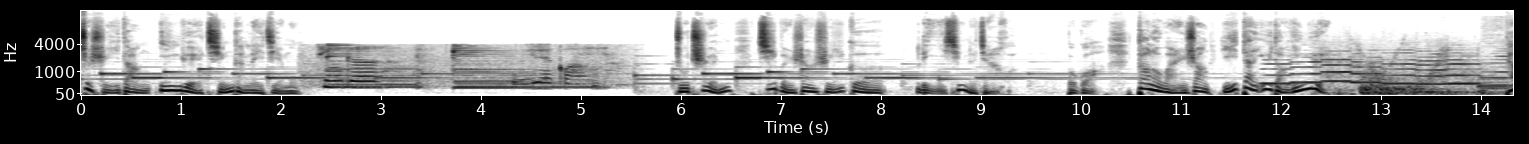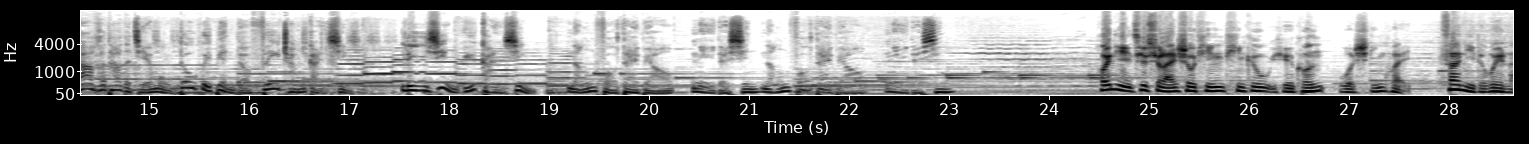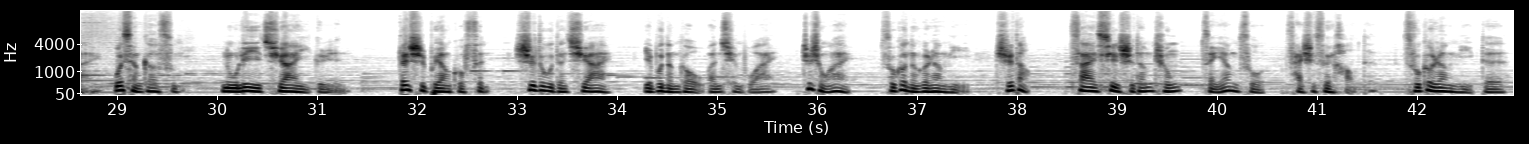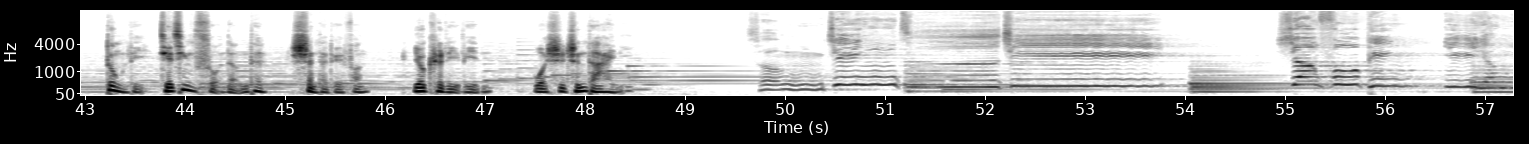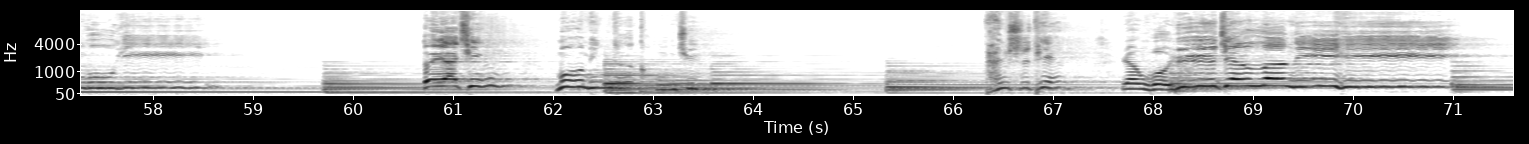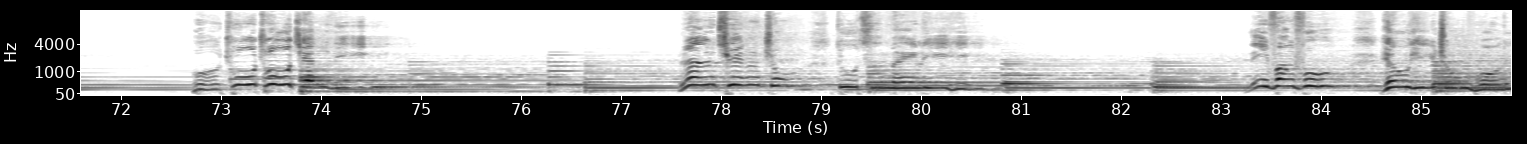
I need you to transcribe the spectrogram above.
这是一档音乐情感类节目，听歌无月光。主持人基本上是一个理性的家伙，不过到了晚上，一旦遇到音乐，他和他的节目都会变得非常感性。理性与感性能否代表你的心？能否代表你的心？欢迎你继续来收听《听歌五月光》，我是丁伟。在你的未来，我想告诉你，努力去爱一个人，但是不要过分，适度的去爱，也不能够完全不爱。这种爱足够能够让你知道，在现实当中怎样做才是最好的，足够让你的动力竭尽所能的善待对方。尤克里里。我是真的爱你。曾经自己像浮萍一样无依，对爱情莫名的恐惧。但是天让我遇见了你，我处处见你。人群中独自美丽，你仿佛有一种魔力。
